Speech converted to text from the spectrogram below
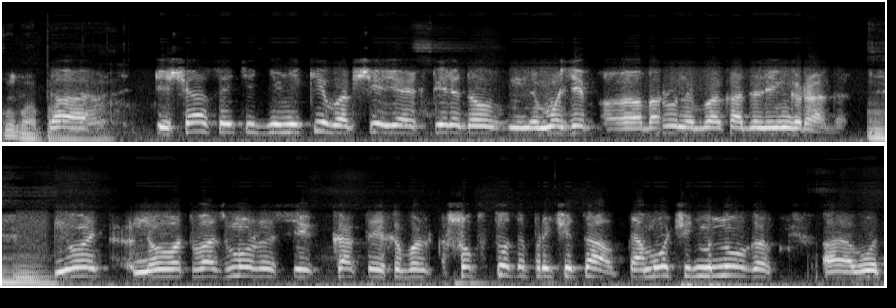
Опа. Да. И сейчас эти дневники, вообще я их передал в Музей обороны и блокады Ленинграда. Но, но вот возможности как-то их, чтобы кто-то прочитал, там очень много, а, вот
